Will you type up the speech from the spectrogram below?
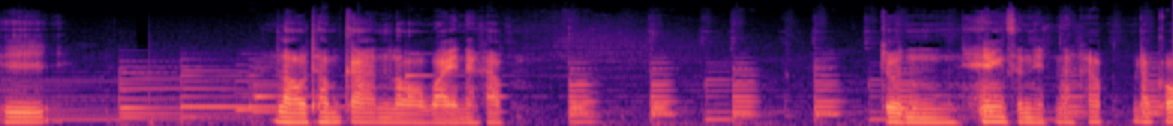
ที่ เราทำการรอไว้นะครับ จนแห้งสนิทนะครับ แล้วก็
